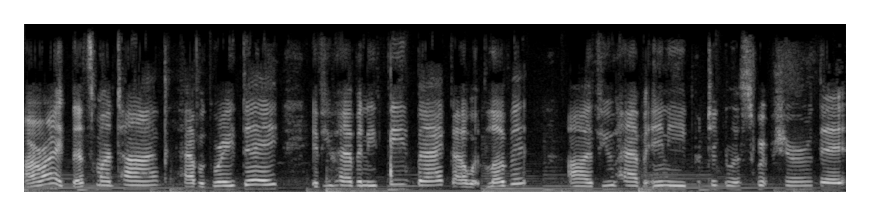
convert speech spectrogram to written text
All right, that's my time. Have a great day. If you have any feedback, I would love it. Uh, if you have any particular scripture that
